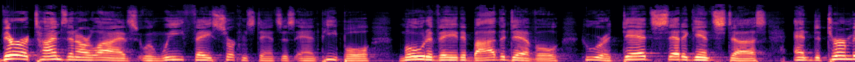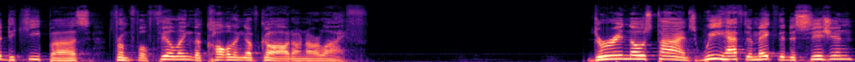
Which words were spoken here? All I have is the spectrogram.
There are times in our lives when we face circumstances and people motivated by the devil who are dead set against us and determined to keep us from fulfilling the calling of God on our life. During those times, we have to make the decision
